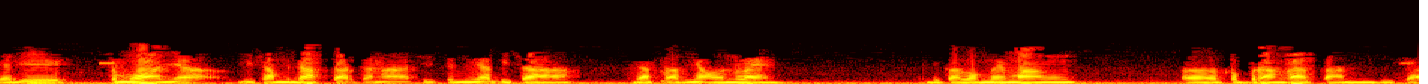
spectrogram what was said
Jadi semuanya bisa mendaftar karena sistemnya bisa daftarnya online. Jadi kalau memang uh, keberangkatan bisa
